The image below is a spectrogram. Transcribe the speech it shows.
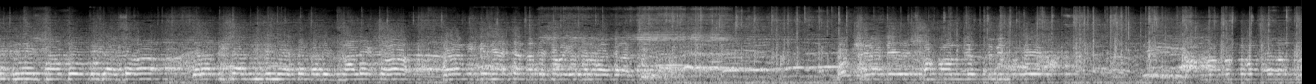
ইদ্রিস, সাজু, দিদার সহ যারা বিশাল মিছিল নিয়েছেন তাদের খালেক সহ যারা মিছিল নিয়েছেন তাদের সবাইকে ধন্যবাদ জানাচ্ছি। বক্সিরাটের সকল নেতৃবৃন্দকে আমরা ধন্যবাদ জানাচ্ছি।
